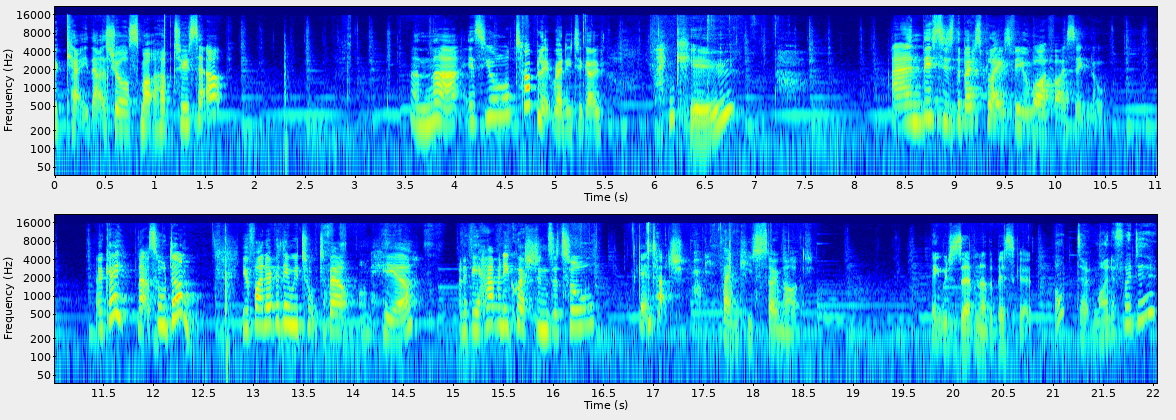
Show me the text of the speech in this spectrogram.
Okay, that's your Smart Hub 2 setup. And that is your tablet ready to go. Thank you. And this is the best place for your Wi-Fi signal. Okay, that's all done. You'll find everything we talked about on here. And if you have any questions at all, get in touch. Thank you so much. I think we deserve another biscuit. Oh, don't mind if I do.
